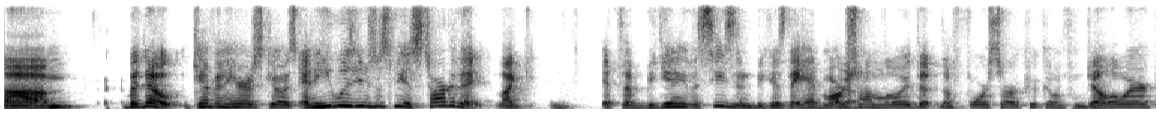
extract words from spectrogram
Um, but no, Kevin Harris goes, and he was, he was supposed to be a starter that like at the beginning of the season because they had Marshawn yeah. Lloyd, the, the four star recruit coming from Delaware.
